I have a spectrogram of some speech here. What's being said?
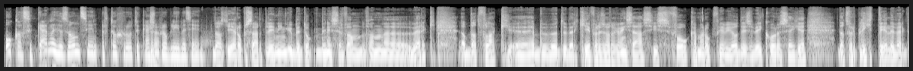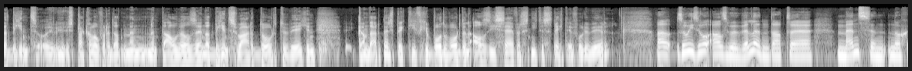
ook als ze kerngezond zijn, er toch grote cashproblemen zijn. Dat is die heropstartlening. U bent ook minister van, van uh, Werk. Op dat vlak uh, hebben we de werkgeversorganisaties, VOCA, maar ook VBO deze week horen zeggen dat verplicht telewerk, dat begint, u sprak al over dat men, mentaal welzijn, dat begint zwaar door te wegen. Kan daar perspectief geboden worden als die cijfers niet te slecht evolueren? Wel, sowieso als we willen dat uh, mensen nog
